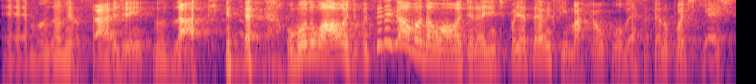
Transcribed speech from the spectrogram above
É, manda uma mensagem no zap ou manda um áudio. Pode ser legal mandar um áudio, né? A gente pode até, enfim, marcar uma conversa até no podcast.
